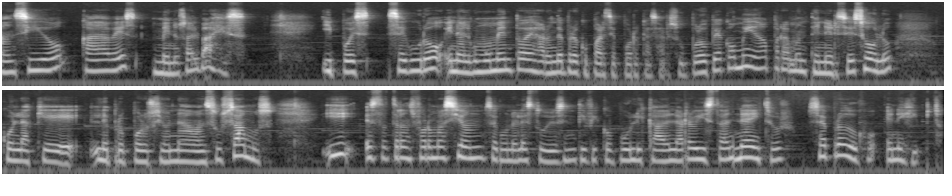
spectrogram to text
han sido cada vez menos salvajes. Y pues seguro en algún momento dejaron de preocuparse por cazar su propia comida para mantenerse solo con la que le proporcionaban sus amos. Y esta transformación, según el estudio científico publicado en la revista Nature, se produjo en Egipto.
